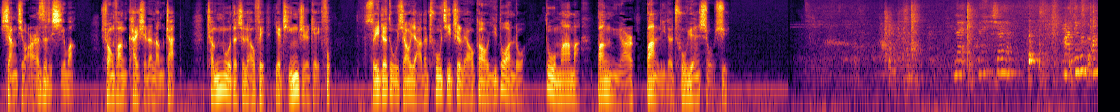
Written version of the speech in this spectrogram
想救儿子的希望，双方开始了冷战，承诺的治疗费也停止给付。随着杜小雅的初期治疗告一段落，杜妈妈帮女儿办理了出院手续。来来，小雅，慢点个走啊，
